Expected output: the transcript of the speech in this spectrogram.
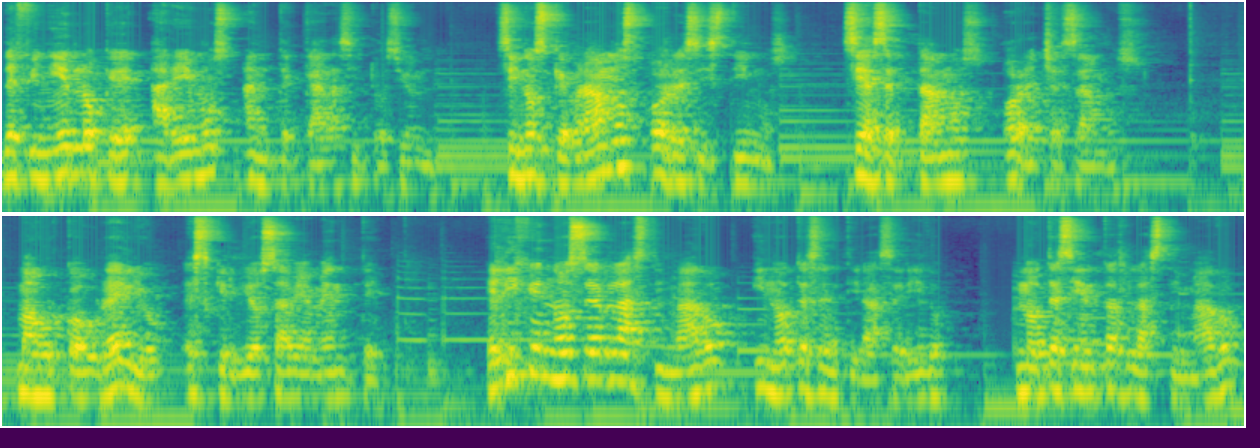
definir lo que haremos ante cada situación, si nos quebramos o resistimos, si aceptamos o rechazamos. Marco Aurelio escribió sabiamente, elige no ser lastimado y no te sentirás herido, no te sientas lastimado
